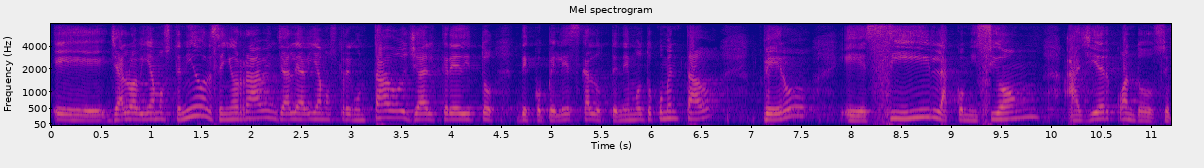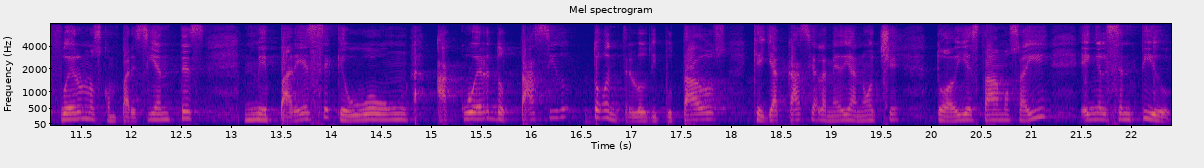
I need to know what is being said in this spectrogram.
Eh, ya lo habíamos tenido, al señor Raven ya le habíamos preguntado, ya el crédito de Copelesca lo tenemos documentado, pero sí la comisión, ayer cuando se fueron los comparecientes, me parece que hubo un acuerdo tácito entre los diputados que ya casi a la medianoche todavía estábamos ahí, en el sentido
